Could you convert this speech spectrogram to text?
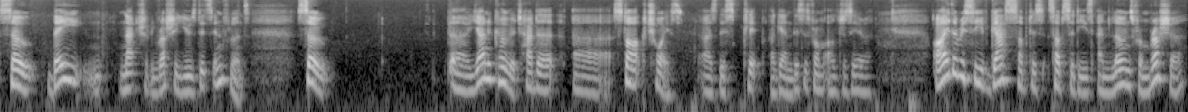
So they naturally Russia used its influence. So uh, Yanukovych had a stark choice, as this clip again. This is from Al Jazeera. Either receive gas subsidies and loans from Russia,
